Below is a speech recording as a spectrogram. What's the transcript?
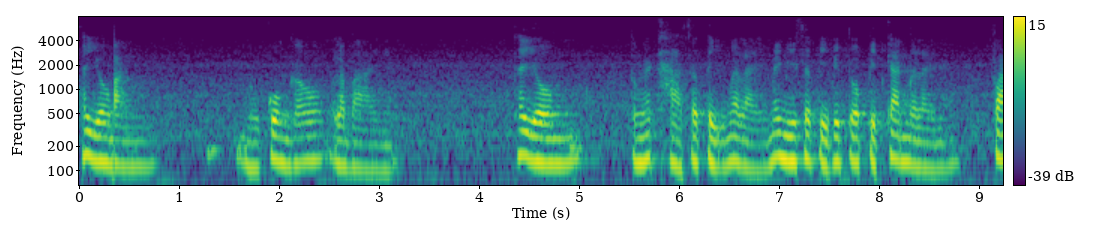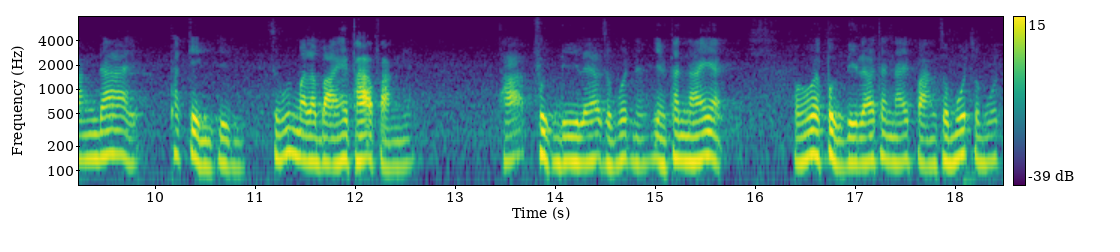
ถ้าโยมฟังหนูกุ้งเขาระบายเนี่ย ถ้าโยม ตรงนั้นขาดสติเมื่อไหร่ไม่มีสติเป็นตัวปิดกั้นเมื่อไหร่นะฟังได้ถ้าเก่งจริง สมมติมาระบายให้พระฟังเนี่ยพระฝึกดีแล้วสมมตินะอย่างท่านนยอะผมว่าฝึกดีแล้วท่านนฟังสมมติสมมติ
